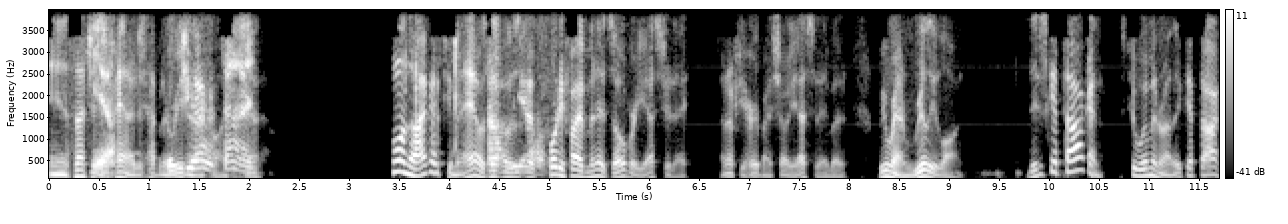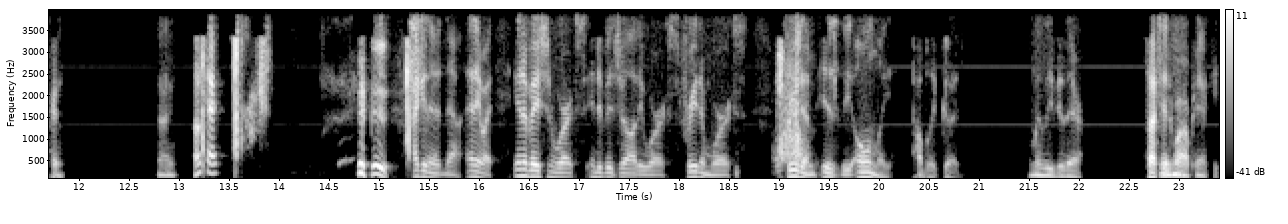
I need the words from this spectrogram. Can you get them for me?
And it's not just Yeah. Japan. I just happened to But read you an article on. Japan. Well, no, I got a few minutes. Hey, I was, I oh, was Oh, yeah. 45 minutes over yesterday. I don't know if you heard my show yesterday, but we ran really long. They just kept talking. There's two women around. They kept talking. Like, okay. I can end it now. Anyway, innovation works. Individuality works. Freedom works. Freedom is the only public good. I'm going to leave you there. Talk to you mm-hmm. tomorrow, Pianki.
